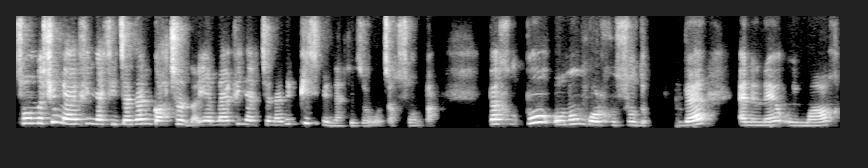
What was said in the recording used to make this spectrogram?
sondakı mənfi nəticədən qaçır da. Yəni mənfi nəticə nədir? Pis bir nəticə olacaq sonda. Bax bu onun qorxusudur və ənənəyə uymaq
